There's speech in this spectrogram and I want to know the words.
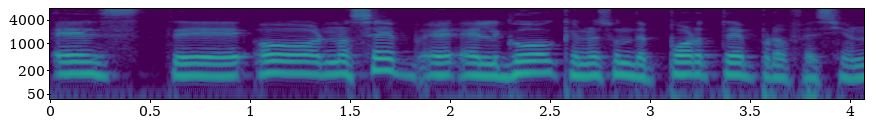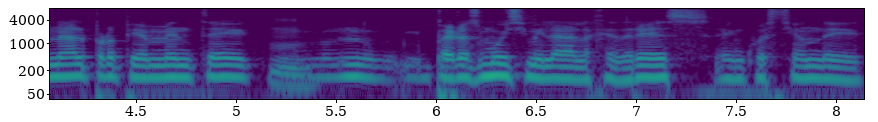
Este, o no sé, e- el Go, que no es un deporte profesional propiamente, mm, pero es muy similar al ajedrez en cuestión de,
